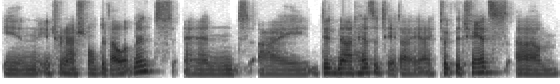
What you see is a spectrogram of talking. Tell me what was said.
in international development, and I did not hesitate. I, I took the chance. Um,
